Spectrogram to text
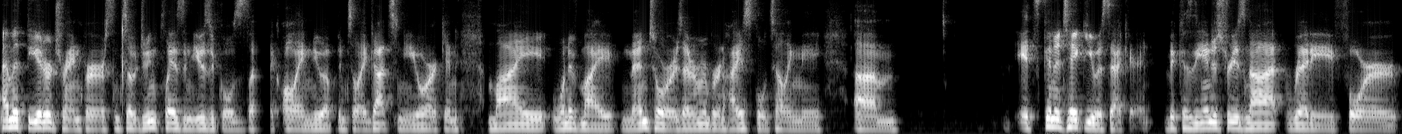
I'm a theater trained person, so doing plays and musicals is like, like, all I knew up until I got to New York. And my one of my mentors, I remember in high school, telling me, um, "It's going to take you a second because the industry is not ready for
